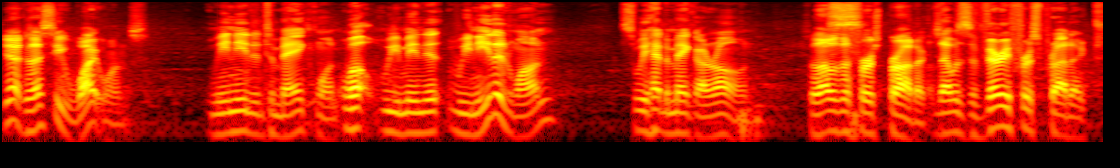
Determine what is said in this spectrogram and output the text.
Yeah, because I see white ones. We needed to make one. Well, we mean we needed one, so we had to make our own. So that was the first product. That was the very first product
